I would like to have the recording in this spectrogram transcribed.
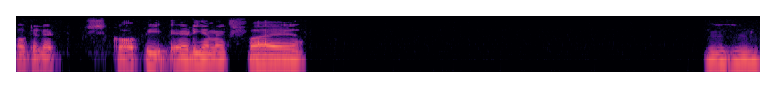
Okay, let's copy ADMX file mm -hmm.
